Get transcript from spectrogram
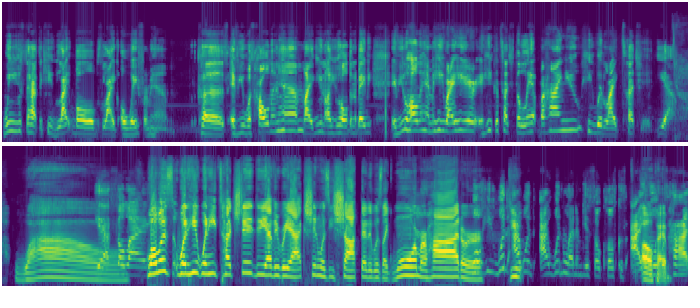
we used to have to keep light bulbs like away from him because if you was holding him like you know you holding the baby if you holding him and he right here and he could touch the lamp behind you he would like touch it yeah Wow. yeah so like what was when he when he touched it? Did he have a reaction? Was he shocked that it was like warm or hot or? well he would do i would i wouldn't let him get so close because i Oh, knew okay. it was hot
